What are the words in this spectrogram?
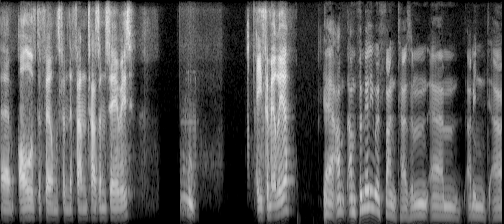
um, all of the films from the Phantasm series. Hmm. Are you familiar? Yeah, I'm I'm familiar with Phantasm. Um, I mean, uh,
